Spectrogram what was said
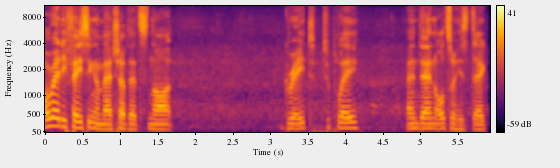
Already facing a matchup that's not great to play, and then also his deck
